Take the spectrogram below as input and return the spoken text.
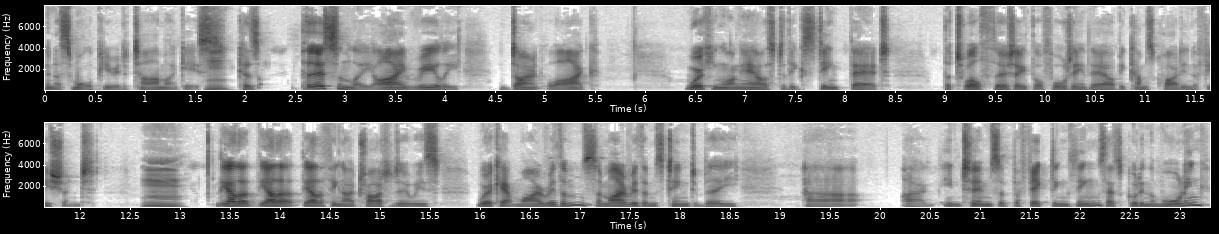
in a smaller period of time, I guess. Because mm. personally, I really don't like working long hours to the extent that the 12th, 13th, or 14th hour becomes quite inefficient. Mm. the other the other the other thing I try to do is work out my rhythms. So my rhythms tend to be uh, uh, in terms of perfecting things. That's good in the morning.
